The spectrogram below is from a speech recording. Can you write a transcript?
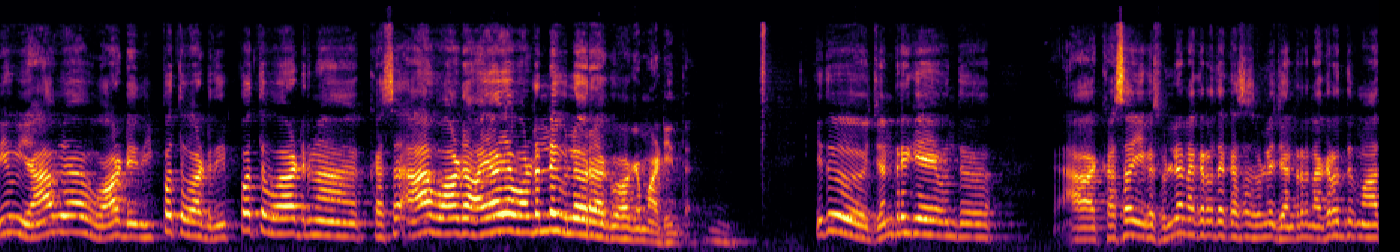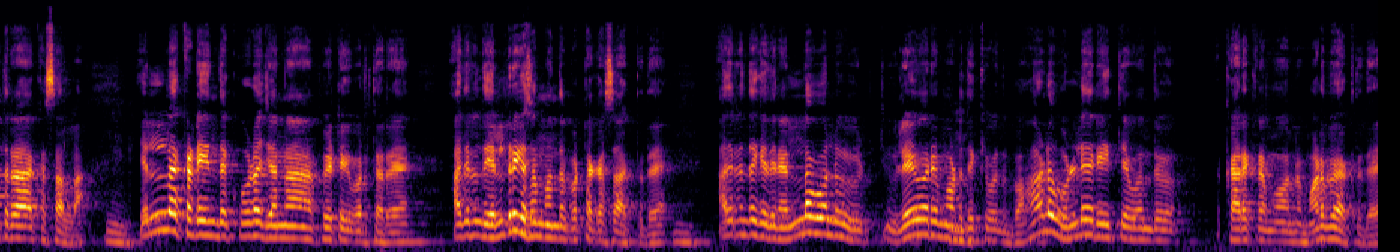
ನೀವು ಯಾವ್ಯಾವ ವಾರ್ಡ್ ಇಪ್ಪತ್ತು ವಾರ್ಡ್ ಇಪ್ಪತ್ತು ವಾರ್ಡಿನ ಕಸ ಆ ವಾರ್ಡ್ ಆಯಾಯ ವಾರ್ಡಲ್ಲೇ ವಿಲೇವಾರಿ ಆಗುವ ಹಾಗೆ ಮಾಡಿ ಅಂತ. ಇದು ಜನರಿಗೆ ಒಂದು ಆ ಕಸ ಈಗ ಸುಳ್ಯ ನಗರದ ಕಸ ಸುಳ್ಯ ಜನರ ನಗರದ್ದು ಮಾತ್ರ ಕಸ ಅಲ್ಲ. ಎಲ್ಲ ಕಡೆಯಿಂದ ಕೂಡ ಜನ ಪೇಟೆಗೆ ಬರ್ತಾರೆ. ಅದರಿಂದ ಎಲ್ಲರಿಗೆ ಸಂಬಂಧಪಟ್ಟ ಕಸ ಆಗ್ತದೆ. ಅದರಿಂದಾಗಿ ಅದನ್ನೆಲ್ಲವನ್ನು ವಿಲೇವಾರಿ ಮಾಡೋದಕ್ಕೆ ಒಂದು ಬಹಳ ಒಳ್ಳೆಯ ರೀತಿಯ ಒಂದು ಕಾರ್ಯಕ್ರಮವನ್ನು ಮಾಡಬೇಕಾಗ್ತದೆ.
